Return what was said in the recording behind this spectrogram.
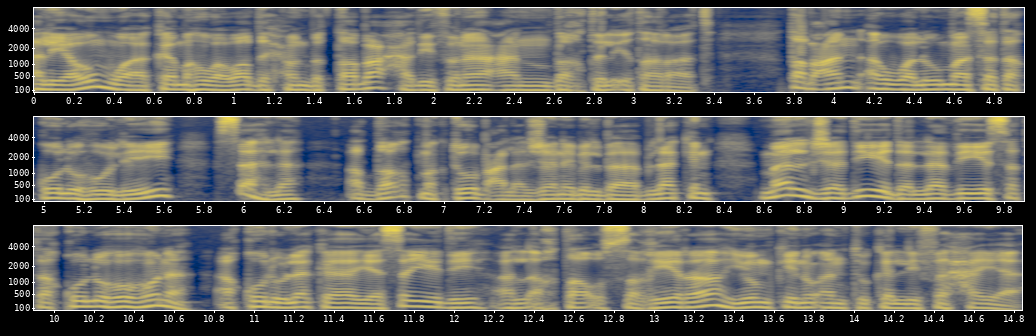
اليوم وكما هو واضح بالطبع حديثنا عن ضغط الإطارات. طبعا أول ما ستقوله لي سهلة الضغط مكتوب على جانب الباب لكن ما الجديد الذي ستقوله هنا؟ أقول لك يا سيدي الأخطاء الصغيرة يمكن أن تكلف حياة.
